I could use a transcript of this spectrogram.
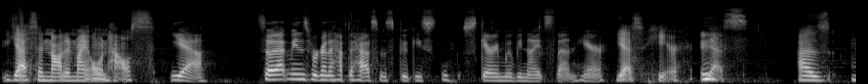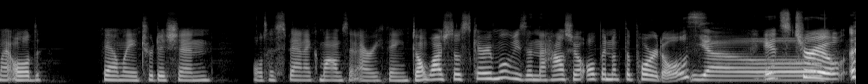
yes, and not in my own house. Yeah. So that means we're gonna have to have some spooky, scary movie nights then here. Yes, here. Yes. As my old family tradition, old Hispanic moms and everything, don't watch those scary movies in the house. You'll open up the portals. Yo. It's true.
